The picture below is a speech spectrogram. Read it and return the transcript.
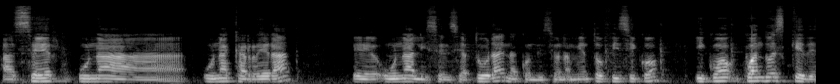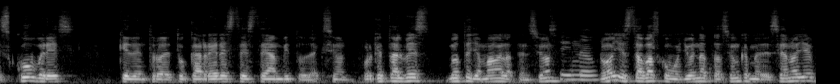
hacer una, una carrera, eh, una licenciatura en acondicionamiento físico? ¿Y cuándo es que descubres que dentro de tu carrera esté este ámbito de acción? Porque tal vez no te llamaba la atención, sí, no. ¿no? Y estabas como yo en natación que me decían, oye,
